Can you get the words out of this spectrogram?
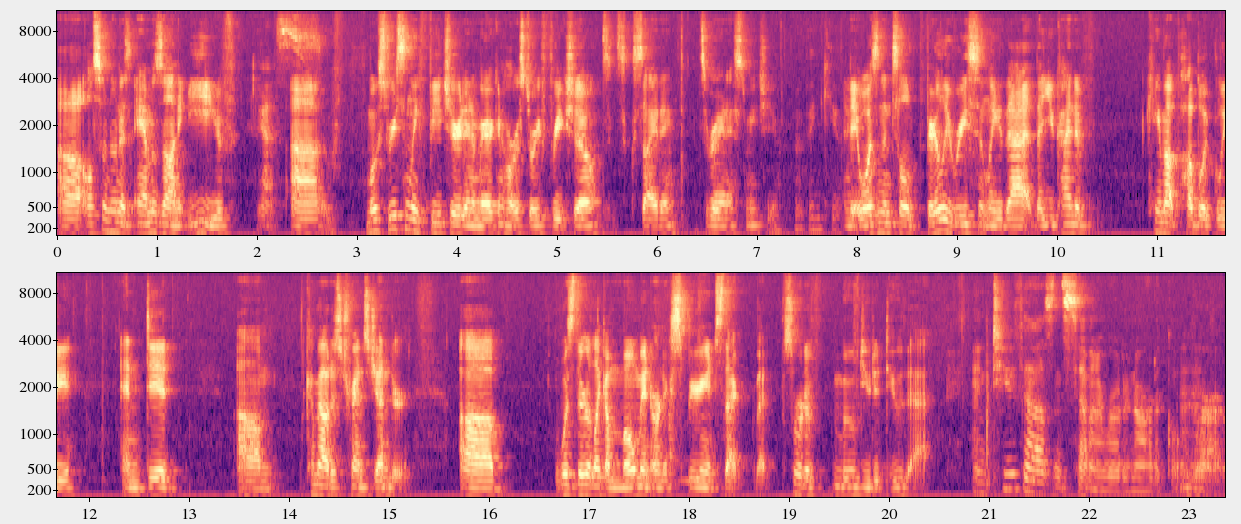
uh, also known as Amazon Eve. Yes. Uh, most recently featured in American Horror Story Freak Show. It's, exciting. It's very nice to meet you. Oh, thank you. And it wasn't until fairly recently that, that you kind of came out publicly and did um, come out as transgender. Uh, was there like a moment or an experience that, that sort of moved you to do that? In 2007, I wrote an article Mhm. where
